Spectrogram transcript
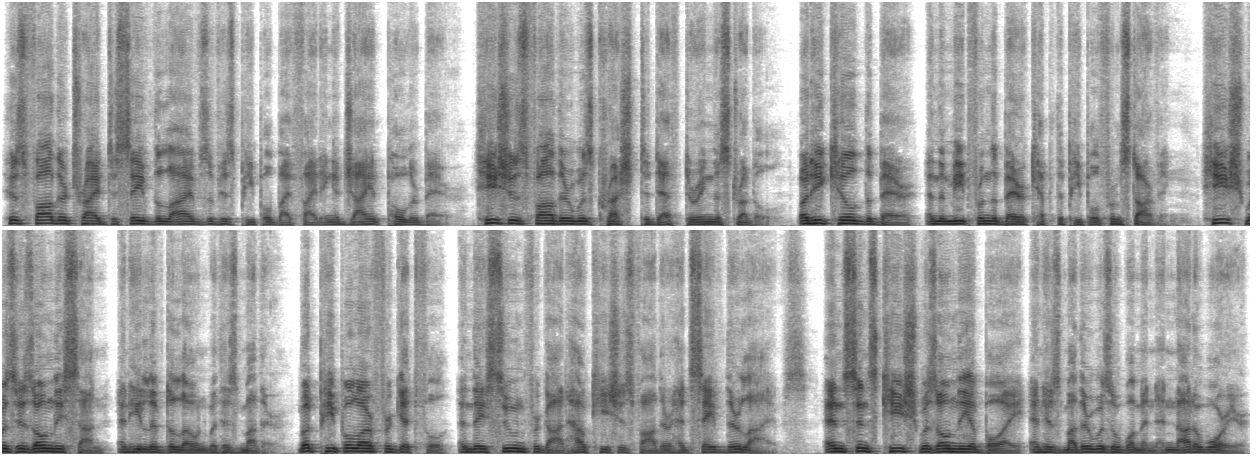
His father tried to save the lives of his people by fighting a giant polar bear. Keesh's father was crushed to death during the struggle, but he killed the bear, and the meat from the bear kept the people from starving. Keesh was his only son, and he lived alone with his mother. But people are forgetful, and they soon forgot how Keesh's father had saved their lives. And since Keesh was only a boy, and his mother was a woman and not a warrior,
